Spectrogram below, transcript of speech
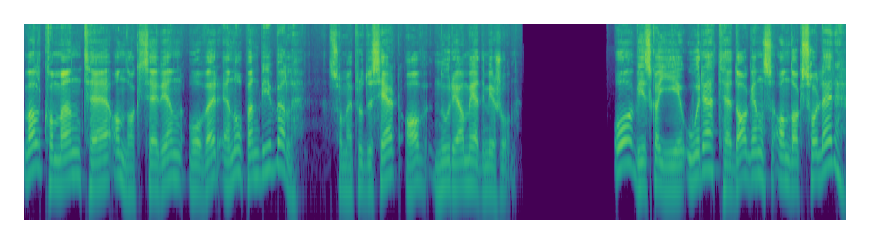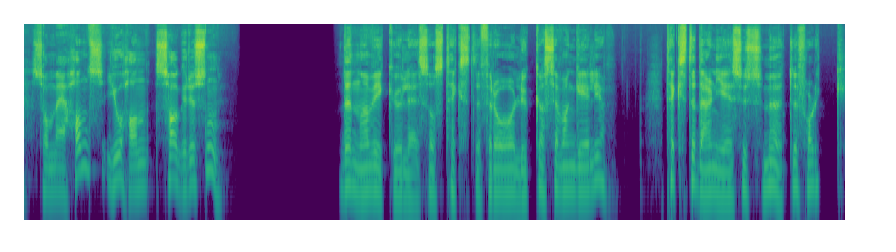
Velkommen til andagsserien Over en åpen bibel, som er produsert av Norea Mediemisjon. Og vi skal gi ordet til dagens andagsholder, som er Hans Johan Sagerussen. Denne viku leser oss tekster fra Lukasevangeliet, tekster der Jesus møter folk,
